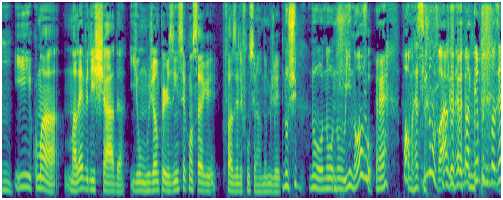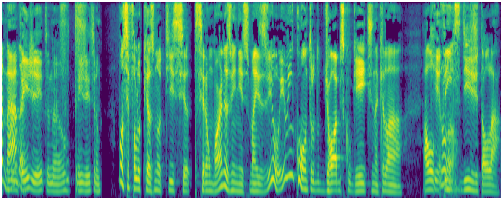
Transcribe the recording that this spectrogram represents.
Hum. e com uma, uma leve lixada e um jumperzinho você consegue fazer ele funcionar do mesmo jeito. No, chip, no, no, no Wii novo? É? Pô, mas assim não vale, né? Não dá tempo de fazer nada. Não tem jeito, não. Não tem jeito, não. Bom, você falou que as notícias serão mornas, Vinícius, mas viu? E o encontro do Jobs com o Gates naquela All Things Digital lá?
